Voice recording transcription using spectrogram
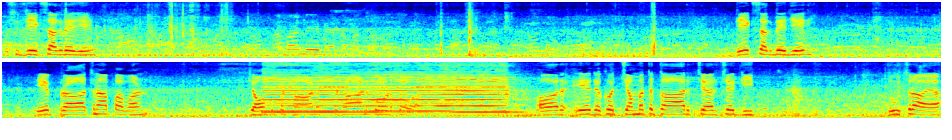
ਤੁਸੀਂ ਦੇਖ ਸਕਦੇ ਜੇ। ਦੇਖ ਸਕਦੇ ਜੇ। ਇਹ ਪ੍ਰਾਰਥਨਾ ਭਵਨ ਚੌਂਕ ਪਠਾਨ, ਪਠਾਨਕੋਟ ਤੋਂ ਆ। ਔਰ ਇਹ ਦੇਖੋ ਚਮਤਕਾਰ ਚਰਚ ਗੀਤ ਦੂਸਰਾ ਆਇਆ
